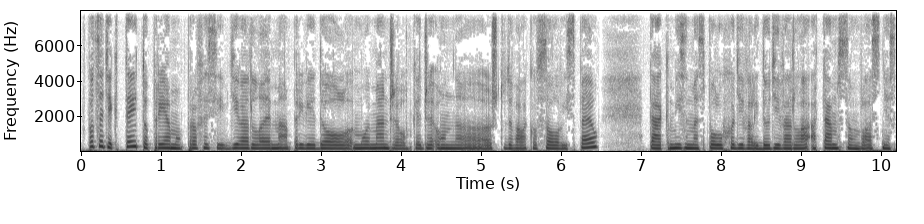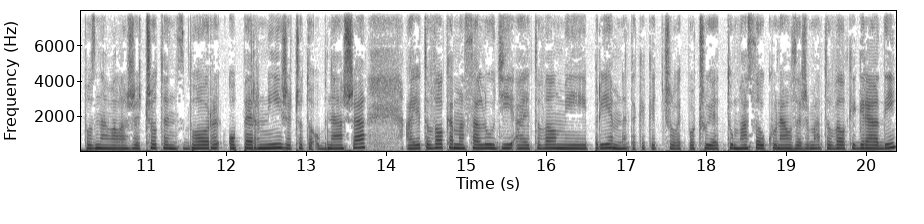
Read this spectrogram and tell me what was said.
v podstate k tejto priamo profesii v divadle ma priviedol môj manžel, keďže on e, študoval ako solový spev tak my sme spolu chodívali do divadla a tam som vlastne spoznávala, že čo ten zbor operný, že čo to obnáša. A je to veľká masa ľudí a je to veľmi príjemné, také keď človek počuje tú masovku naozaj, že má to veľké grády,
